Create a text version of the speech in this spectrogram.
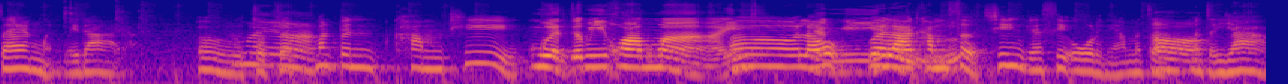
แจ้งเหมือนไม่ได้อะเออทำไมจดแจ้งอะมันเป็นคำที่เหมือนจะมีความหมายเออแล้วอย่างนี้เวลาหรือทำ searching SEO อย่างเงี้ยมันจะเออมันจะยาก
